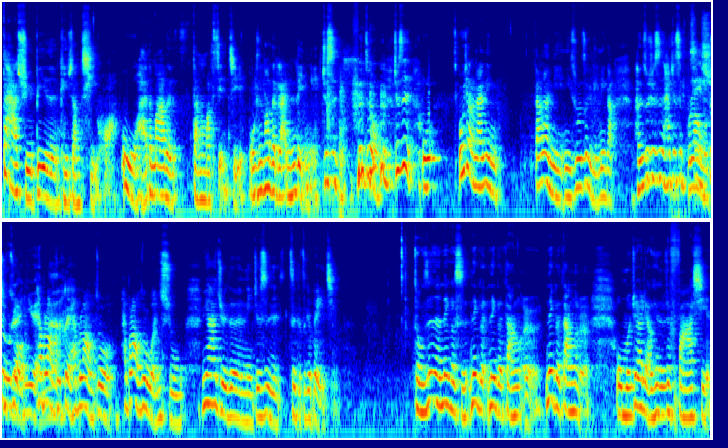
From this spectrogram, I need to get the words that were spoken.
大学毕业的人可以当企划，我还他妈的当妈的剪接，我是他的蓝领哎，就是这种，就是我我讲蓝领，当然你你说这个里面啊，横竖就是他就是不让我去做，他不让我做，对，他不让我做，他不让我做文书，因为他觉得你就是这个这个背景。总之呢，那个是那个那个当儿，那个当儿，我们就在聊天的时候就发现，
